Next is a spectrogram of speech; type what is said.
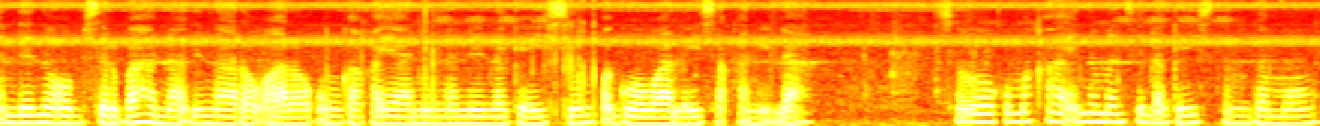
And then, naobserbahan natin araw-araw kung kakayanin na nila guys yung pagwawalay sa kanila. So, kumakain naman sila guys ng damo.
